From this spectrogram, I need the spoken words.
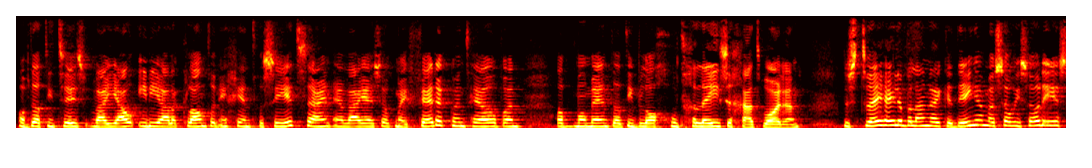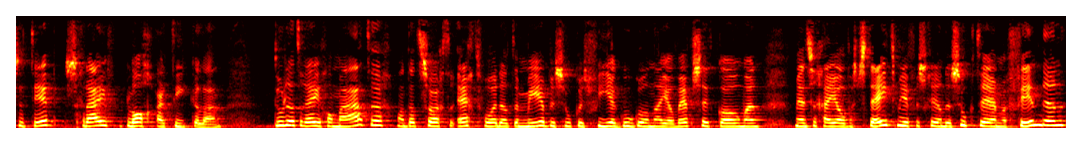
of dat iets is waar jouw ideale klanten in geïnteresseerd zijn en waar jij ze ook mee verder kunt helpen op het moment dat die blog goed gelezen gaat worden. Dus twee hele belangrijke dingen, maar sowieso de eerste tip: schrijf blogartikelen. Doe dat regelmatig, want dat zorgt er echt voor dat er meer bezoekers via Google naar jouw website komen. Mensen gaan je over steeds meer verschillende zoektermen vinden,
